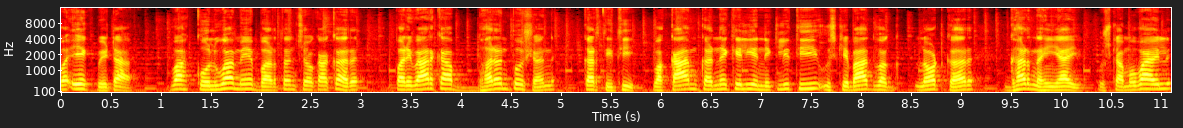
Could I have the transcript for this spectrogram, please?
व एक बेटा। वह कोलुआ में बर्तन चौंका परिवार का भरण पोषण करती थी। वह काम करने के लिए निकली थी, उसके बाद वह लौटकर घर नहीं आई। उसका मोबाइल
